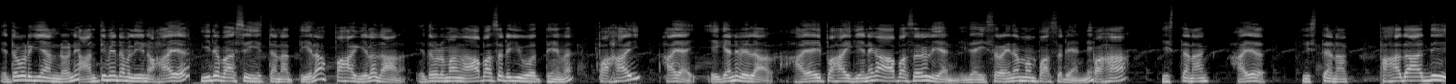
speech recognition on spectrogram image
එතකොට කියන්න ඕනේ අන්තිමටම ලියන හය. ඊට පස්සේ හිස්තනත් තියලා පහ කියලා දාන එතකොට මං ආපසට කිවොත්හෙම පහයි හයයි. ඒගැන වෙලා හයයි පහයි කියනක ආපසර ලියන්න. ඉද ඉස්රයිදම පසට යන්නේ. පහ හිස්තනක් හය හිස්තනක්. පහදාදී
